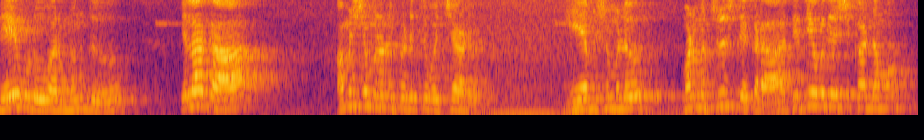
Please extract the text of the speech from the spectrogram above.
దేవుడు వారి ముందు ఇలాగా అంశములను పెడుతూ వచ్చాడు. ఏ అంశములు? మనము చూస్తే ఇక్కడ ద్వితీయోపదేశ ఖండము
